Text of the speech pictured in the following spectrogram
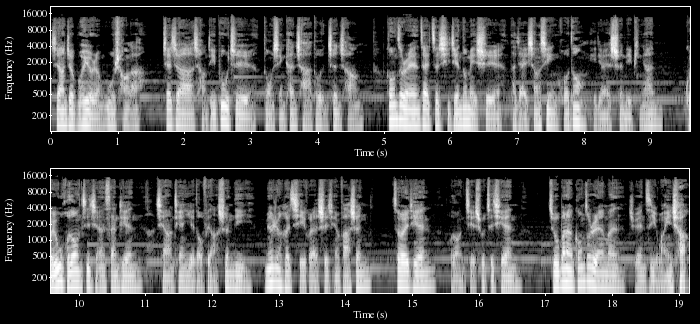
这样就不会有人误闯了。接着，场地布置、动线勘察都很正常，工作人员在这期间都没事，大家也相信活动一定会顺利平安。鬼屋活动进行了三天，前两天也都非常顺利，没有任何奇怪的事情发生。最后一天活动结束之前，主办的工作人员们决定自己玩一场，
